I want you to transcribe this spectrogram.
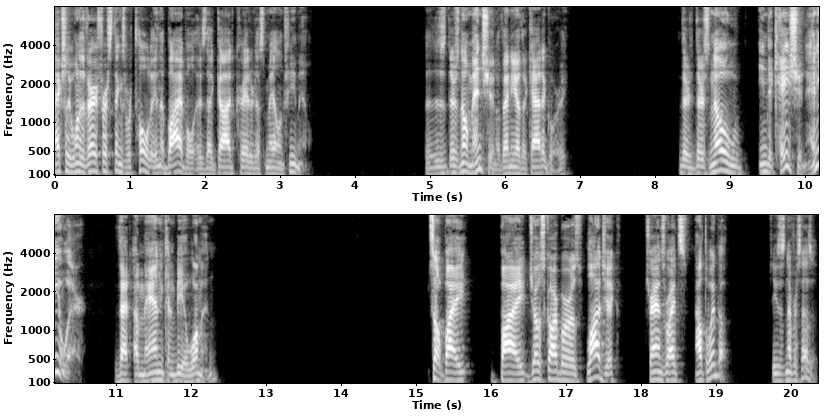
Actually, one of the very first things we're told in the Bible is that God created us male and female. There's, there's no mention of any other category. There, there's no indication anywhere that a man can be a woman. So by by Joe Scarborough's logic, trans rights out the window. Jesus never says it.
